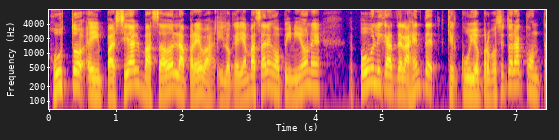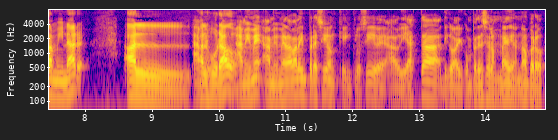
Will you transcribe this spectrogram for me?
justo e imparcial basado en la prueba. Y lo querían basar en opiniones públicas de la gente que, cuyo propósito era contaminar al, A al mí- jurado. A mí, me, a mí me daba la impresión que inclusive había hasta, digo, hay competencia en los medios, ¿no? Pero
